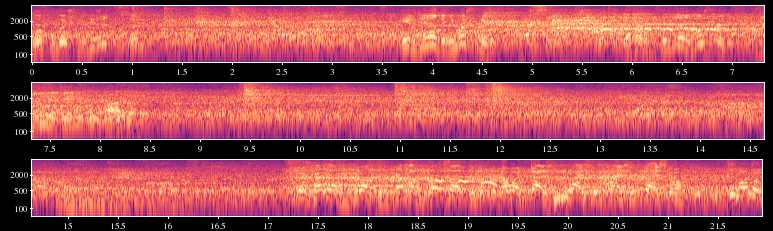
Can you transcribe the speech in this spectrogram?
Вовка больше не бежит, все. Ты в длину ты не будешь прыгать? Я понял, ты в длину будешь прыгать? Нет, я не буду. А, ну. Канат, здравствуй, канат, бросайте. Давай, дальше, дальше, дальше, дальше. Что там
